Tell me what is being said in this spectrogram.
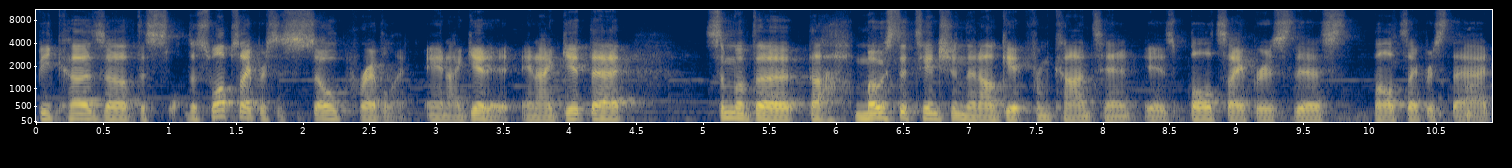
because of the the swamp cypress is so prevalent, and I get it, and I get that some of the the most attention that I'll get from content is bald cypress this, bald cypress that,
